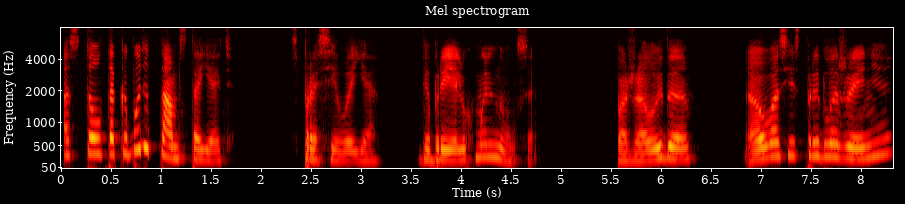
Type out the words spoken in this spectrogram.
«А стол так и будет там стоять?» — спросила я. Габриэль ухмыльнулся. «Пожалуй, да. А у вас есть предложение?»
